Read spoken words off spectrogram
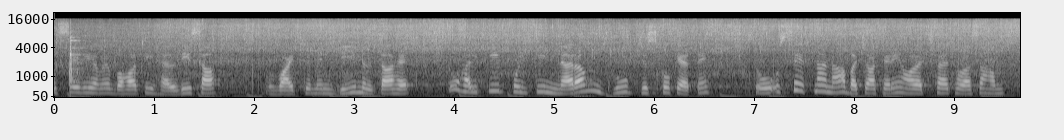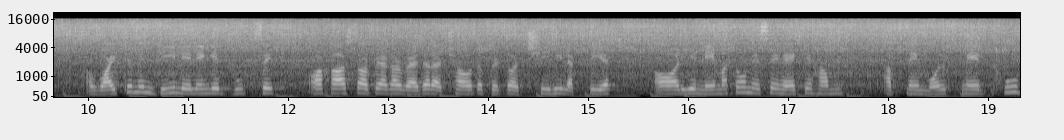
उससे भी हमें बहुत ही हेल्दी सा वाइटामिन डी मिलता है। तो हल्की फुल्की नरम धूप जिसको कहते हैं तो उससे इतना ना बचा करें और अच्छा है थोड़ा सा हम वाइटामिन डी ले लेंगे धूप से। और ख़ास तौर पे अगर वेदर अच्छा हो तो फिर तो अच्छी ही लगती है। और ये नेमतों में से है कि हम अपने मुल्क में धूप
